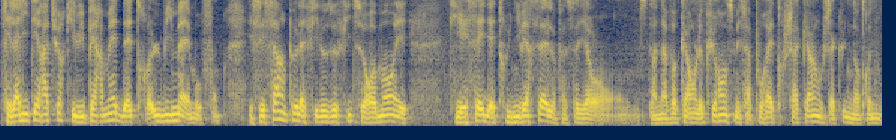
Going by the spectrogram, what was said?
C'est la littérature qui lui permet d'être lui-même au fond. Et c'est ça un peu la philosophie de ce roman et qui essaye d'être universel. Enfin, c'est-à-dire, c'est un avocat en l'occurrence, mais ça pourrait être chacun ou chacune d'entre nous.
